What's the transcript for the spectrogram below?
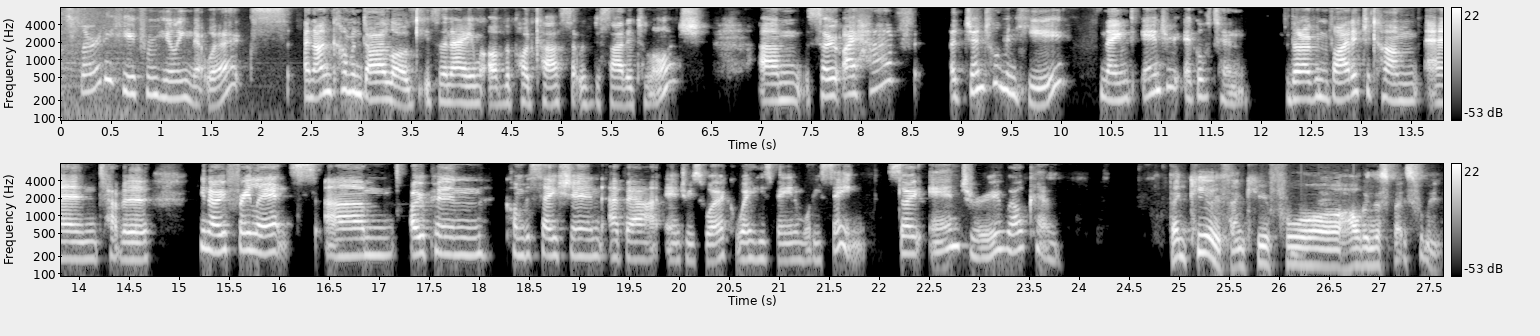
it's Florida here from Healing Networks. An Uncommon Dialogue is the name of the podcast that we've decided to launch. Um, so I have a gentleman here named Andrew Eggleton that I've invited to come and have a, you know, freelance, um, open conversation about Andrew's work, where he's been and what he's seen. So, Andrew, welcome. Thank you. Thank you for holding the space for me.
